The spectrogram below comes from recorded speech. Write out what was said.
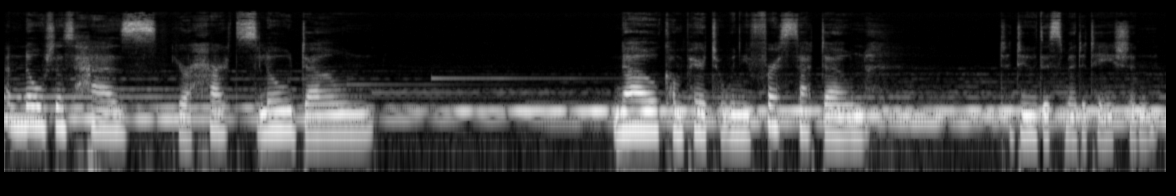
And notice has your heart slowed down now compared to when you first sat down to do this meditation.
